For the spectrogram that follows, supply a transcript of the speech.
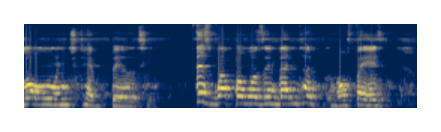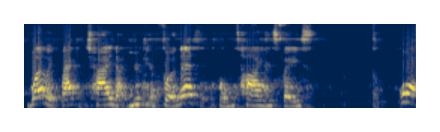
long-range capability. This weapon was invented before phase. When we're back in China, you can finesse it from time and space.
